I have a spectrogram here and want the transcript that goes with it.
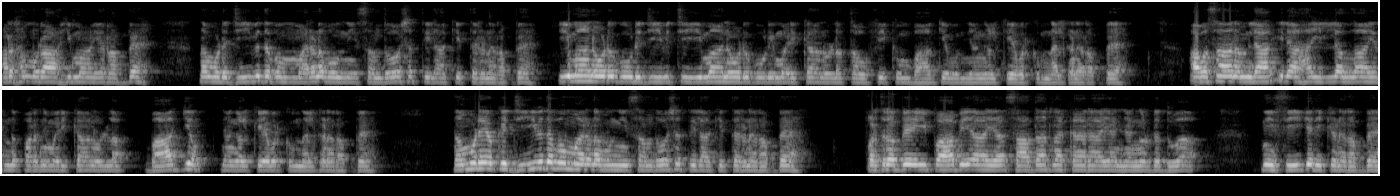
അർഹമുറാഹിമായ റബ്ബെ നമ്മുടെ ജീവിതവും മരണവും നീ സന്തോഷത്തിലാക്കി തരണ റബ്ബെ. ഈമാനോടുകൂടി ജീവിച്ച് ഈമാനോടുകൂടി മരിക്കാനുള്ള തൗഫീക്കും ഭാഗ്യവും ഞങ്ങൾക്ക് ഏവർക്കും നൽകണ റബ്ബെ. അവസാനം ലാ ഇലാഹ ഇല്ലല്ല എന്ന് പറഞ്ഞ് മരിക്കാനുള്ള ഭാഗ്യം ഞങ്ങൾക്ക് ഏവർക്കും നൽകണ റബ്ബെ. നമ്മുടെയൊക്കെ ജീവിതവും മരണവും നീ സന്തോഷത്തിലാക്കി തരണ റബ്ബെ. റബ്ബെ ഈ പാപിയായ സാധാരണക്കാരായ ഞങ്ങളുടെ ദുവ നീ സ്വീകരിക്കണ റബ്ബെ.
